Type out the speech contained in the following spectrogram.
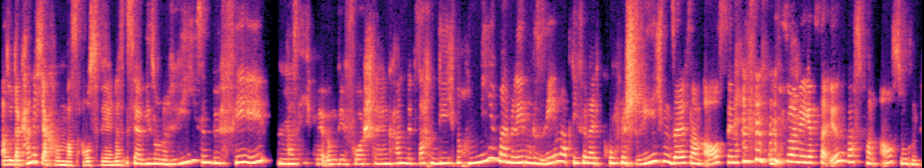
also da kann ich ja kaum was auswählen. Das ist ja wie so ein Riesenbuffet, mhm. was ich mir irgendwie vorstellen kann mit Sachen, die ich noch nie in meinem Leben gesehen habe, die vielleicht komisch riechen, seltsam aussehen. Und ich soll mir jetzt da irgendwas von aussuchen.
